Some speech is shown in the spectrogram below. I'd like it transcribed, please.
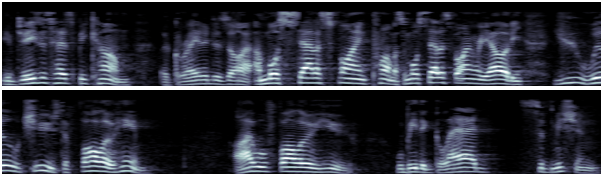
If Jesus has become a greater desire, a more satisfying promise, a more satisfying reality, you will choose to follow him. I will follow you, will be the glad submission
